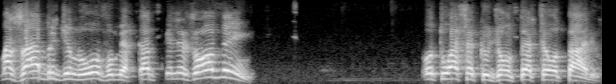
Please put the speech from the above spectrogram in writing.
Mas abre de novo o mercado porque ele é jovem. Ou tu acha que o John Tex é otário?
